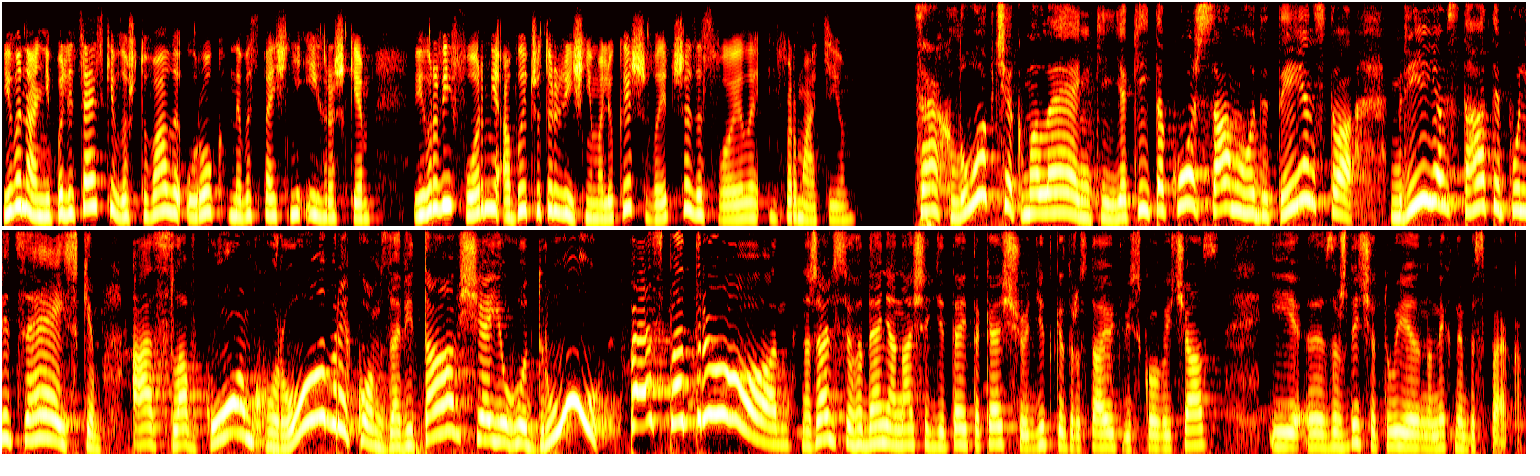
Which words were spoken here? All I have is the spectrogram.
Ювенальні поліцейські влаштували урок небезпечні іграшки в ігровій формі, аби чотирирічні малюки швидше засвоїли інформацію. Це хлопчик маленький, який також з самого дитинства мріяв стати поліцейським. А Славком Хоробриком завітав ще його друг пес Патрон. На жаль, сьогодення наших дітей таке, що дітки зростають в військовий час і е, завжди чатує на них небезпека.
